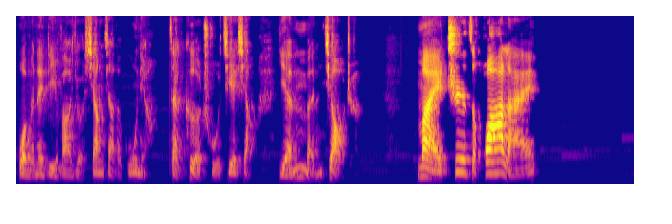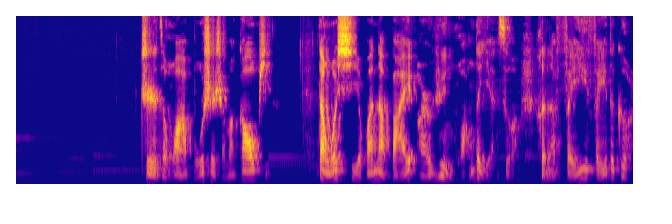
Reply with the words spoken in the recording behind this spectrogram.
我们那地方有乡下的姑娘，在各处街巷沿门叫着：“卖栀子花来。”栀子花不是什么高品。但我喜欢那白而晕黄的颜色和那肥肥的个儿，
